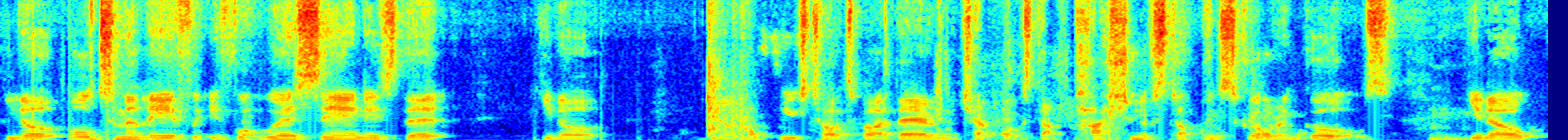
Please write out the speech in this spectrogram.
you know ultimately if, if what we're saying is that you know you know, Matthew's talked about there in the chat box that passion of stopping scoring goals. Hmm. You know,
